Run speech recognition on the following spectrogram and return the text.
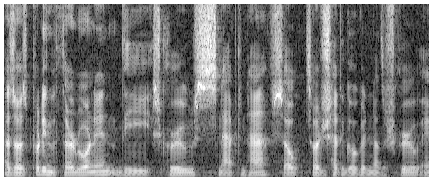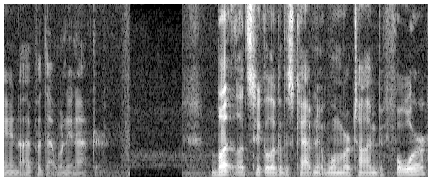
As I was putting the third one in, the screw snapped in half, so, so I just had to go get another screw, and I put that one in after. But let's take a look at this cabinet one more time before.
